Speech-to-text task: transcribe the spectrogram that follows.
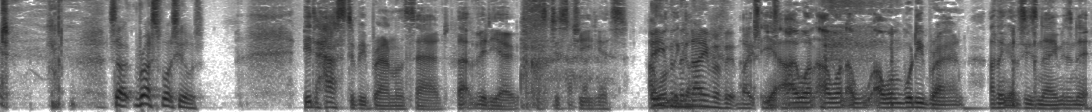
so Russ, what's yours? It has to be Brown and Sound. That video is just genius. I Even want the name of it makes me Yeah, I want, I want, I want Woody Brown. I think that's his name, isn't it?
